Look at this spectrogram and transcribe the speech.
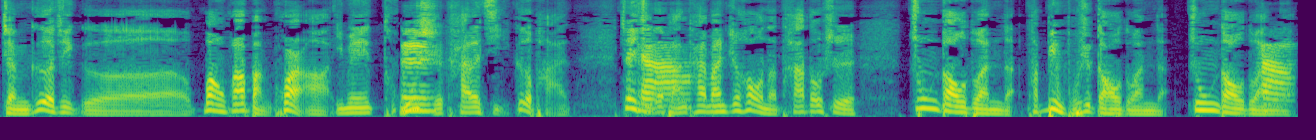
整个这个万花板块啊，因为同时开了几个盘，这几个盘开完之后呢，它都是中高端的，它并不是高端的，中高端的。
